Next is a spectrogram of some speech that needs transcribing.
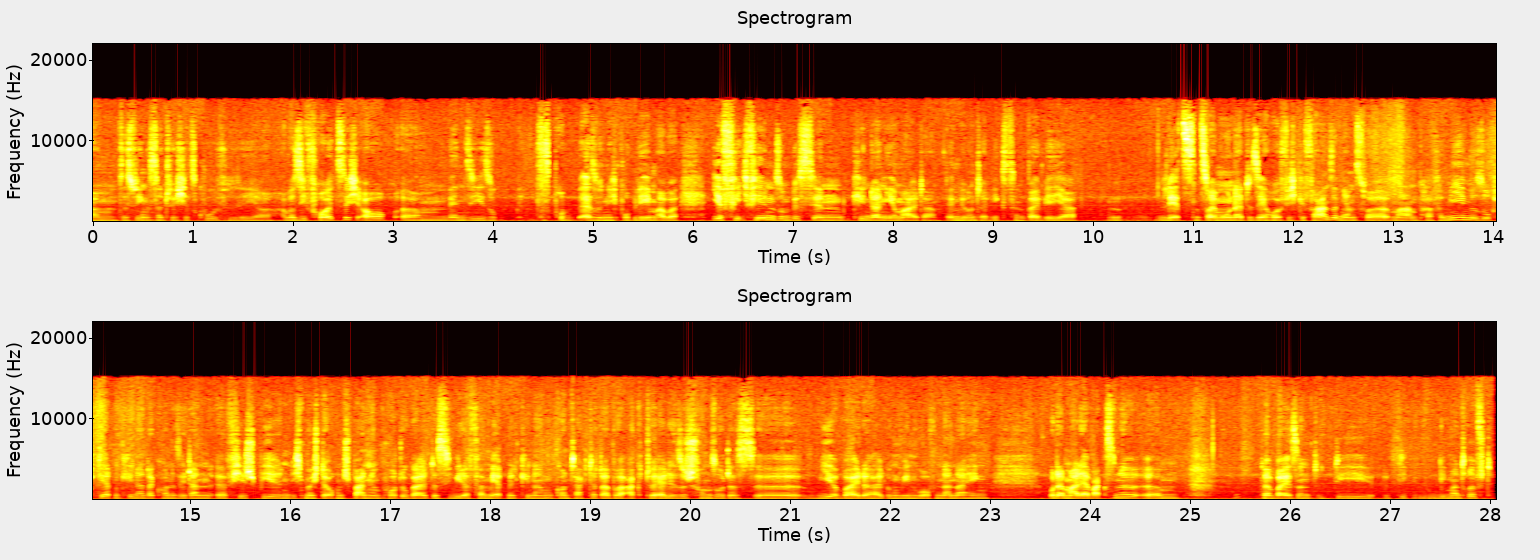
Ähm, deswegen ist natürlich jetzt cool für sie, ja. Aber sie freut sich auch, ähm, wenn sie so, das Pro also nicht Problem, aber ihr fe fehlen so ein bisschen Kinder in ihrem Alter, wenn wir unterwegs sind, weil wir ja die letzten zwei Monate sehr häufig gefahren sind. Wir haben zwar mal ein paar Familien besucht, die hatten Kinder, da konnten sie dann äh, viel spielen. Ich möchte auch in Spanien und Portugal, dass sie wieder vermehrt mit Kindern Kontakt hat. Aber aktuell ist es schon so, dass äh, wir beide halt irgendwie nur aufeinander hängen. Oder mal Erwachsene ähm, dabei sind, die, die, die man trifft.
